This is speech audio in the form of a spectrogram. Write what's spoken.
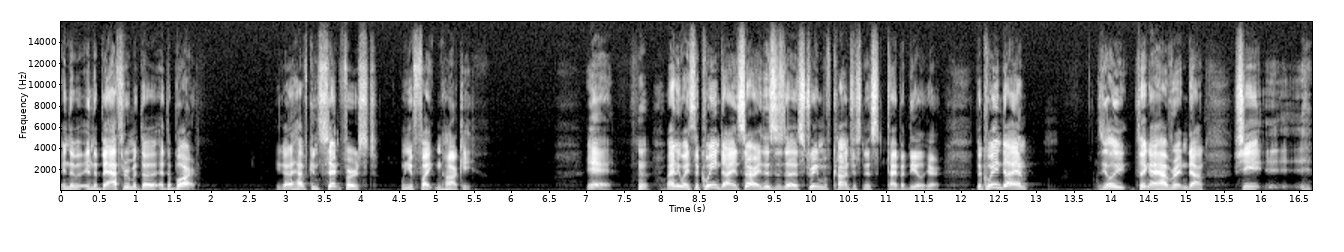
in the in the bathroom at the at the bar. You gotta have consent first when you fight in hockey. Yeah. Anyways, the Queen dying. Sorry, this is a stream of consciousness type of deal here. The Queen dying is the only thing I have written down. She,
